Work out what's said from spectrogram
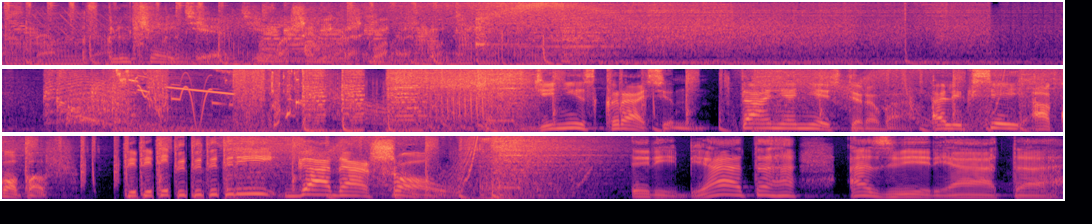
Включайте ваши микрофоны. Денис Красин, Таня Нестерова, Алексей Акопов. Три года шоу. Ребята, а зверята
